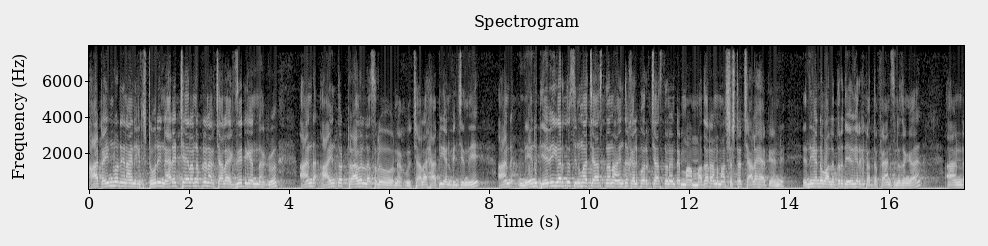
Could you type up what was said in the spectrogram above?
ఆ టైంలో నేను ఆయనకి స్టోరీ నేరేట్ చేయాలన్నప్పుడే నాకు చాలా ఎగ్జైటింగ్ అండి నాకు. అండ్ ఆయనతో ట్రావెల్ అసలు నాకు చాలా హ్యాపీగా అనిపించింది. అండ్ నేను దేవి గారితో సినిమా చేస్తున్నాను ఆయనతో కలిపి వర్క్ చేస్తున్నాను అంటే మా మదర్ అండ్ మా సిస్టర్ చాలా హ్యాపీ అండి. ఎందుకంటే వాళ్ళిద్దరూ దేవి గారికి పెద్ద ఫ్యాన్స్ నిజంగా. అండ్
